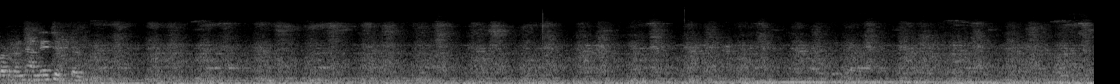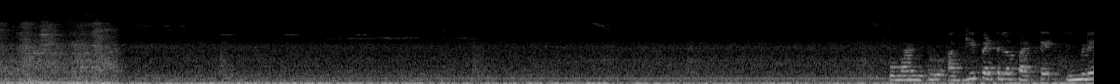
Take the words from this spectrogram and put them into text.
బార్డర్ అని అనే చెప్తాడు మనం ఇప్పుడు అగ్గిపెట్టెలో పట్టే ఇమిడే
